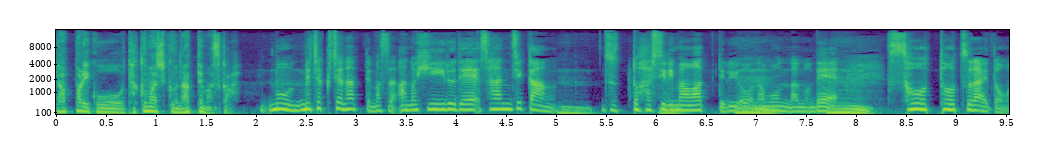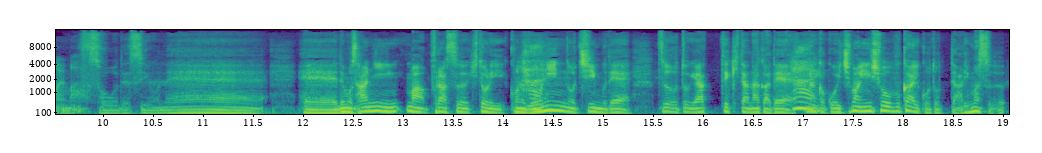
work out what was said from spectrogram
やっぱりこう、たくましくなってますか？もうめちゃくちゃなってます。あのヒールで3時う間ん。ずっと走り回ってるようなもんなので、うん相当辛いと思います。そうですよね。えー、でも3人、まあ、プラス1人、この4はい人のチームでずっとやってきた中で、はいなんかこう一番印象深いことってあります？う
